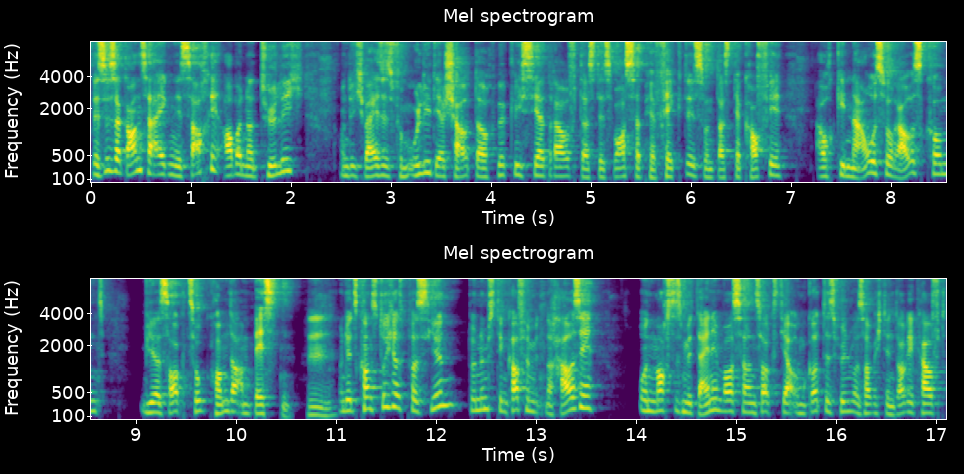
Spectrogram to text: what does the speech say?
Das ist eine ganz eigene Sache, aber natürlich, und ich weiß es vom Uli, der schaut da auch wirklich sehr drauf, dass das Wasser perfekt ist und dass der Kaffee auch genauso rauskommt, wie er sagt, so kommt er am besten. Und jetzt kann es durchaus passieren, du nimmst den Kaffee mit nach Hause, und machst es mit deinem Wasser und sagst, ja, um Gottes Willen, was habe ich denn da gekauft?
